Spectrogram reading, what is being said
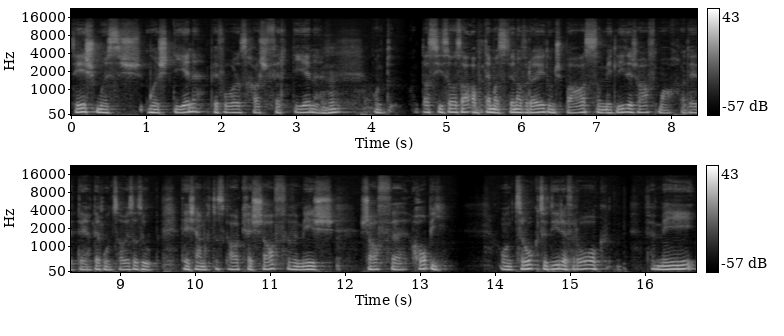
Zuerst musst du dienen, bevor du es kannst verdienen. Mhm. Und das sind so Sachen, aber dann muss es dann noch Freude und Spass und mit Leidenschaft machen. Dann, dann, dann kommt es sowieso super. Dann ist eigentlich das gar kein Schaffen. Für mich ist Schaffen Hobby. Und zurück zu deiner Frage. Für mich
